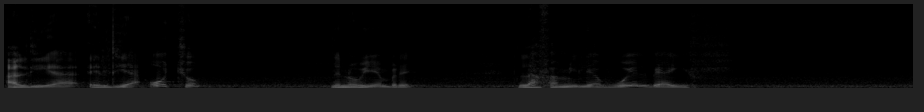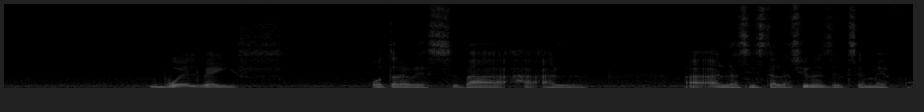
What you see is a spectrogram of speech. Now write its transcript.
Al día, el día 8 de noviembre, la familia vuelve a ir, vuelve a ir, otra vez va al, a, las instalaciones del CEMEFO,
